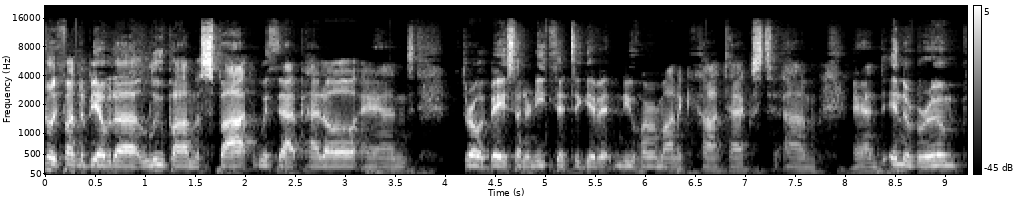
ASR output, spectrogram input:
It's really fun to be able to loop on the spot with that pedal and throw a bass underneath it to give it new harmonic context. Um, and in the room,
